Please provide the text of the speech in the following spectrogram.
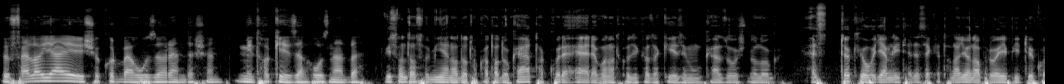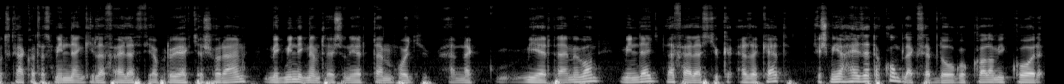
ő felajánlja, és akkor behúzza rendesen, mintha kézzel hoznád be. Viszont az, hogy milyen adatokat adok át, akkor erre vonatkozik az a kézimunkázós dolog. Ez tök jó, hogy említed ezeket a nagyon apró építőkockákat, ezt mindenki lefejleszti a projektje során. Még mindig nem teljesen értem, hogy ennek mi értelme van. Mindegy, lefejlesztjük ezeket. És mi a helyzet a komplexebb dolgokkal, amikor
